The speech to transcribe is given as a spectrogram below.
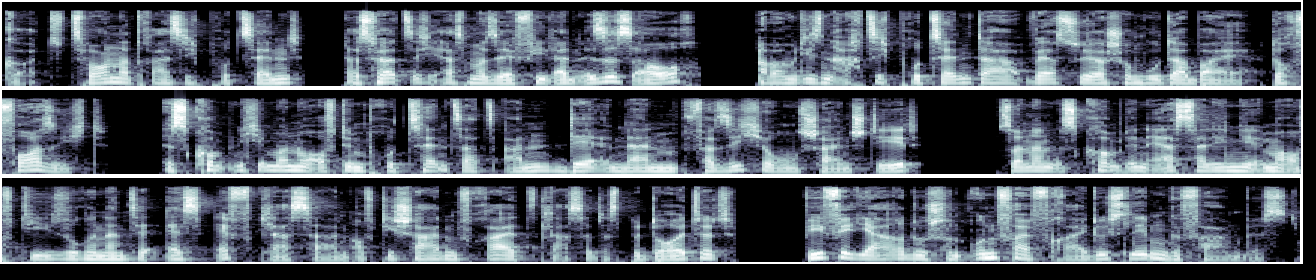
Gott, 230 Prozent, das hört sich erstmal sehr viel an, ist es auch. Aber mit diesen 80 Prozent, da wärst du ja schon gut dabei. Doch Vorsicht! Es kommt nicht immer nur auf den Prozentsatz an, der in deinem Versicherungsschein steht, sondern es kommt in erster Linie immer auf die sogenannte SF-Klasse an, auf die Schadenfreiheitsklasse. Das bedeutet, wie viele Jahre du schon unfallfrei durchs Leben gefahren bist.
